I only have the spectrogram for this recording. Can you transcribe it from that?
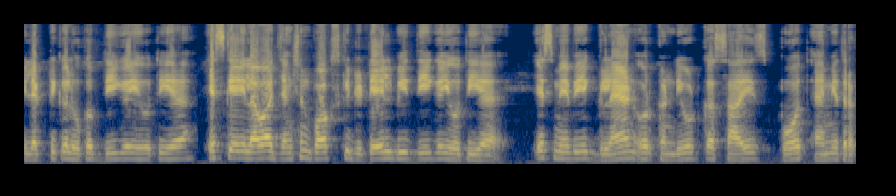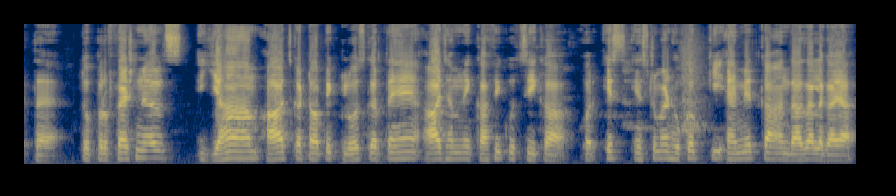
इलेक्ट्रिकल हुकअप दी गई होती है। इसके अलावा जंक्शन बॉक्स की डिटेल भी दी गई होती है। इसमें भी ग्लैंड और कंड्यूट का साइज़ बहुत अहमियत रखता है। तो प्रोफेशनल्स यहाँ हम आज का टॉपिक क्लोज करते हैं। आज हमने काफ़ी कुछ सीखा और इस इंस्ट्रूमेंट हुकअप की अहमियत का अंदाज़ा लगाया।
